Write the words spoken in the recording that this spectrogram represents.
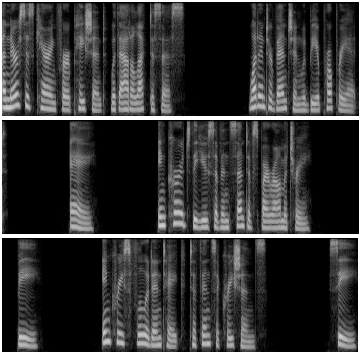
A nurse is caring for a patient with atelectasis. What intervention would be appropriate? A. Encourage the use of incentive spirometry. B. Increase fluid intake to thin secretions. C.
